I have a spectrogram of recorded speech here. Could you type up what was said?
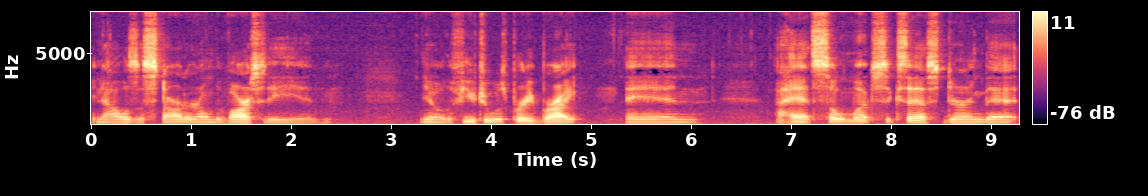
you know, I was a starter on the varsity and, you know, the future was pretty bright. And I had so much success during that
